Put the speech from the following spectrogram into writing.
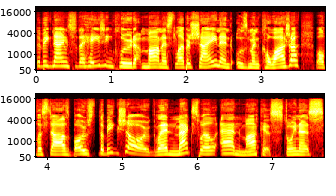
The big names for the Heat include Marnus Labuschagne and Usman Khawaja, while the Stars boast the big show, Glenn Maxwell and Marcus Stoinis.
